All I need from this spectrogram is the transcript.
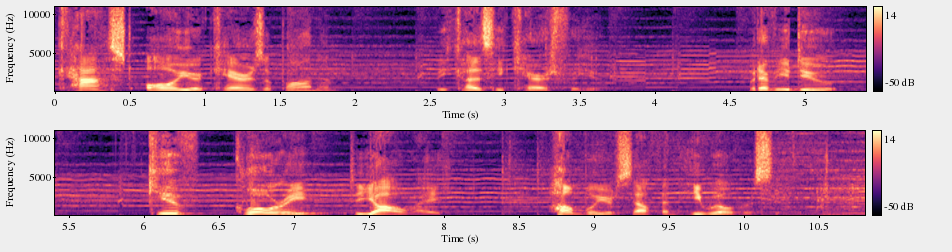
cast all your cares upon Him because He cares for you. Whatever you do, give glory to Yahweh. Humble yourself, and He will receive it.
